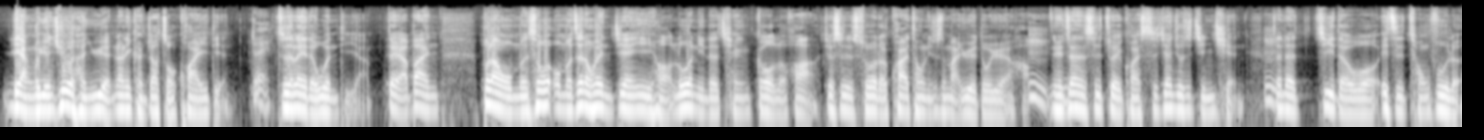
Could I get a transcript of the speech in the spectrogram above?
两个园区会很远，那你可能就要走快一点，对，之类的问题啊，对啊，不然。不然我们说，我们真的会很建议哈，如果你的钱够的话，就是所有的快通，你就是买越多越好，嗯，因为真的是最快，时间就是金钱，嗯，真的记得我一直重复了，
